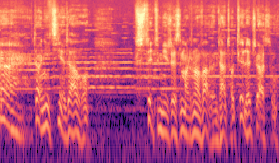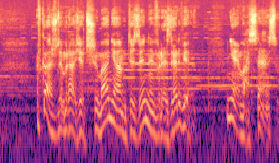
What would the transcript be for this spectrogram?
Ech, to nic nie dało. Wstyd mi, że zmarnowałem na to tyle czasu. W każdym razie trzymanie antyzyny w rezerwie nie ma sensu.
